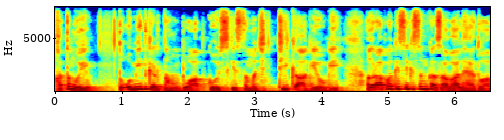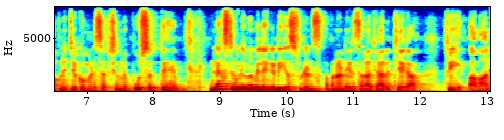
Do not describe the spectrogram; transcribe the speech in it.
ख़त्म हुई तो उम्मीद करता हूँ तो आपको इसकी समझ ठीक आ गई होगी। अगर आपका किसी किस्म का सवाल है तो आप नीचे कमेंट सेक्शन में पूछ सकते हैं। नेक्स्ट वीडियो में मिलेंगे डी स्टूडेंट्स अपना ढेर सारा ख्याल रखिएगा। फ़ी अमान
